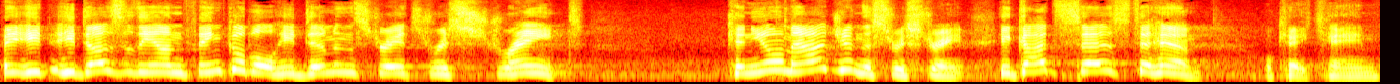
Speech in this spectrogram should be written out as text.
He, he does the unthinkable, he demonstrates restraint. Can you imagine this restraint? He, God says to him, Okay, Cain,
